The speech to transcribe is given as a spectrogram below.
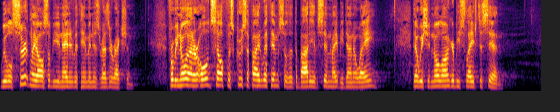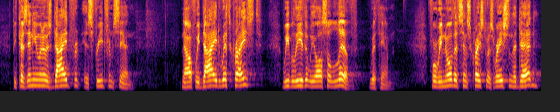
we will certainly also be united with him in his resurrection. For we know that our old self was crucified with him so that the body of sin might be done away, that we should no longer be slaves to sin, because anyone who has died is freed from sin. Now, if we died with Christ, we believe that we also live with him. For we know that since Christ was raised from the dead,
